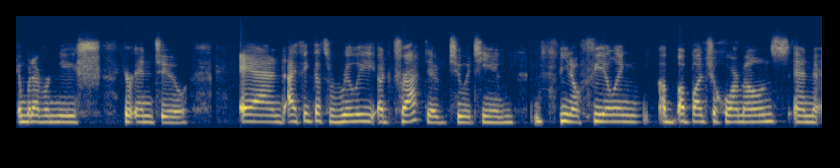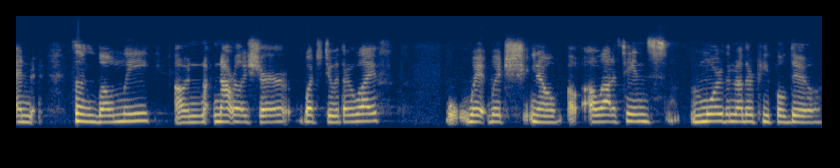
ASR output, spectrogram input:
in whatever niche you're into. And I think that's really attractive to a teen, you know, feeling a, a bunch of hormones and, and feeling lonely, uh, not really sure what to do with their life, which, you know, a, a lot of teens more than other people do.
